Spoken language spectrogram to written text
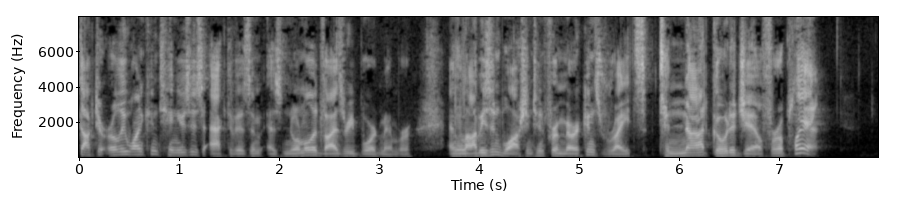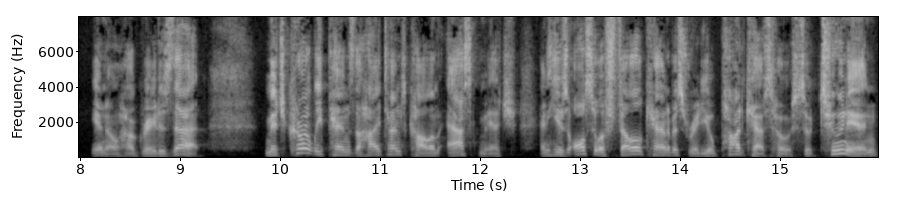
Dr. Earleywine continues his activism as NORML advisory board member and lobbies in Washington for Americans' rights to not go to jail for a plant. You know, how great is that? Mitch currently pens the High Times column Ask Mitch, and he is also a fellow Cannabis Radio podcast host. So tune in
